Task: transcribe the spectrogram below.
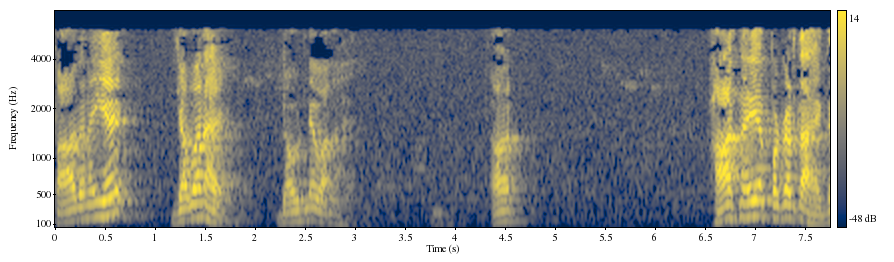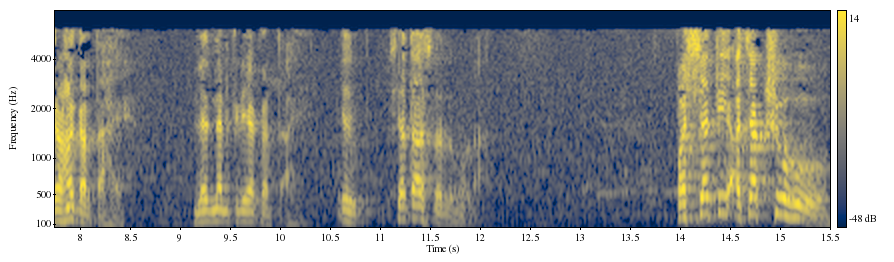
पाद नहीं है जबन है, दौड़ने वाला है। और हाथ नहीं है, पकड़ता है, ग्रहण करता है। लेन देन क्रिया करता है। ये बोला। पश्यति अचक्षु।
